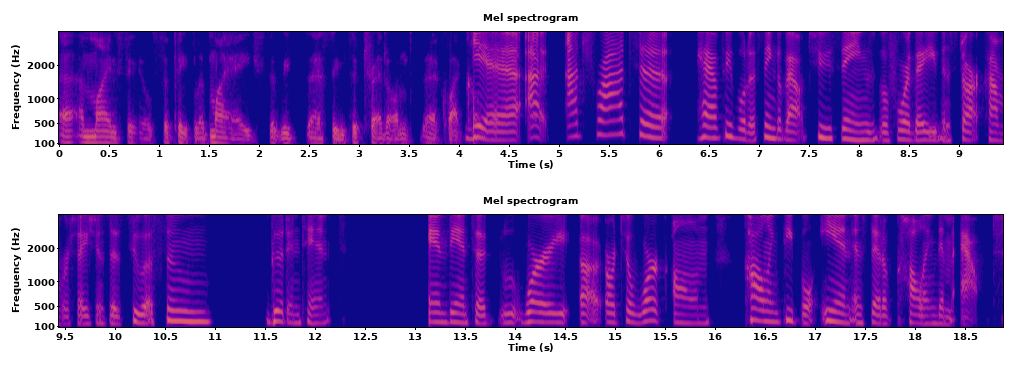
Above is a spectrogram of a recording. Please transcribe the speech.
uh, a minefield for people of my age that we uh, seem to tread on uh, quite. Common. Yeah, I I try to have people to think about two things before they even start conversations: is to assume good intent, and then to worry uh, or to work on calling people in instead of calling them out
